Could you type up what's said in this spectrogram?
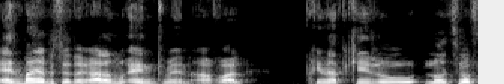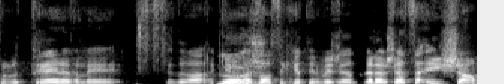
אין בעיה בסדר, היה לנו אנטמן, אבל מבחינת כאילו, לא הוציאו אפילו טריילר לסדרה, כאילו, ש- אז לא Secret Invasion, טריילר שיצא אי שם,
